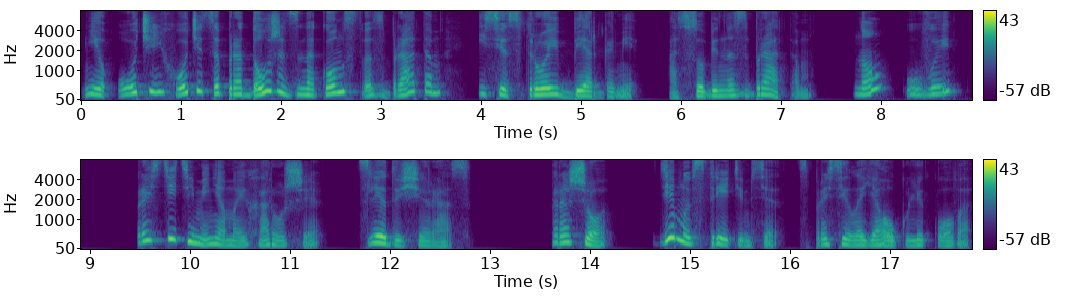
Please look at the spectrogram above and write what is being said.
мне очень хочется продолжить знакомство с братом и сестрой Бергами особенно с братом. Но, увы, простите меня, мои хорошие, в следующий раз. Хорошо, где мы встретимся? Спросила я у Куликова.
